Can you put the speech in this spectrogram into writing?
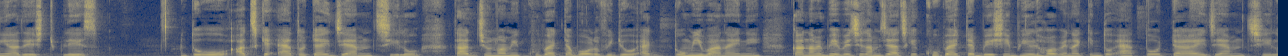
নিয়ারেস্ট প্লেস তো আজকে এতটাই জ্যাম ছিল, তার জন্য আমি খুব একটা বড় ভিডিও একদমই বানাইনি। কারণ আমি ভেবেছিলাম যে আজকে খুব একটা বেশি ভিড় হবে না, কিন্তু এতটাই জ্যাম ছিল,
